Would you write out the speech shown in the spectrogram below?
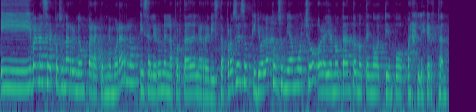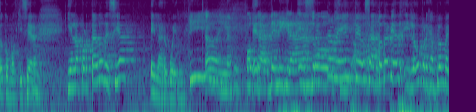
Y iban a hacer pues una reunión para conmemorarlo y salieron en la portada de la revista Proceso, que yo la consumía mucho, ahora ya no tanto, no tengo tiempo para leer tanto como quisiera. Y en la portada decía el argüende. Ay, no. O sea, denigrando. Exactamente, o sea, todavía, y luego, por ejemplo, me,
